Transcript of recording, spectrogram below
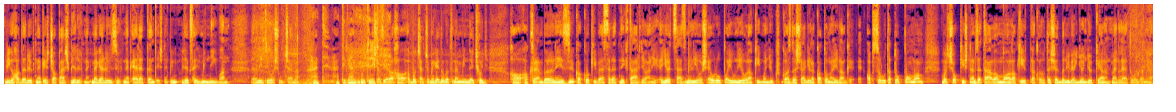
még a haderőknek és csapásmérőknek, megelőzőknek, elrettentésnek még ezek szerint mindig van létjogosultsága. Hát, hát igen. Úgy és azért, ha, bocsánat, csak még egy dolgot, nem mindegy, hogy ha a Kreml nézzük, akkor kivel szeretnék tárgyalni. Egy 500 milliós Európai Unió, aki mondjuk gazdaságilag, katonailag abszolút a toppon van, vagy sok kis nemzetállammal, aki adott esetben üveggyöngyökkel meg lehet oldani a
